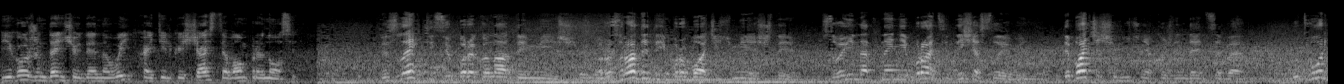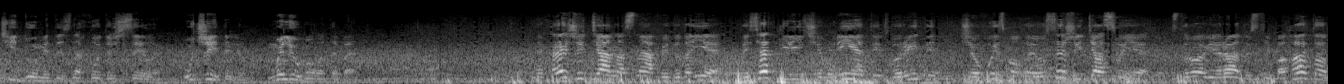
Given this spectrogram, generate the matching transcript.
і кожен день, що йде новий, хай тільки щастя вам приносить. Ти з легкістю переконати вмієш, розрадити і пробачить вмієш ти. В своїй натхненній праці ти щасливий. Ти бачиш в учнях кожен день себе. У творчій думі ти знаходиш сили. Учителю, ми любимо тебе. Нехай життя наснахи додає, десятки літ мріяти, творити, щоб ви змогли усе життя своє, здоров'я, радості багато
